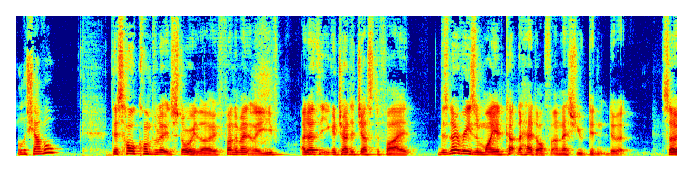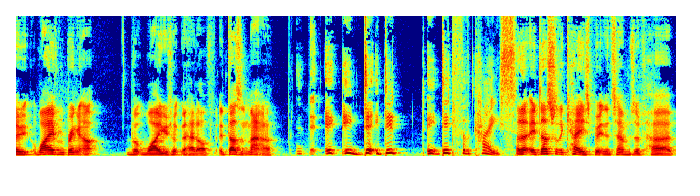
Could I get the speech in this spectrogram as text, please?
or the shovel. This whole convoluted story, though, fundamentally, you've. I don't think you can try to justify. There's no reason why you'd cut the head off unless you didn't do it. So why even bring it up? But why you took the head off? It doesn't matter. It, it, it, it did it did for the case know It does for the case, but in terms of her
